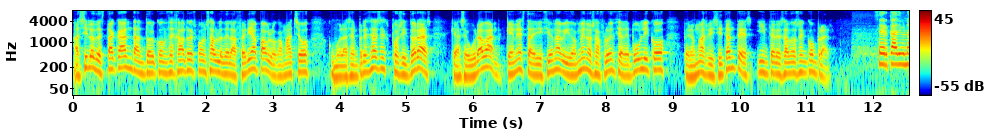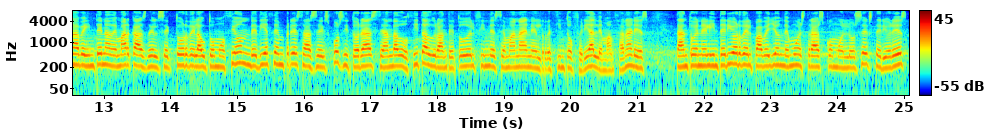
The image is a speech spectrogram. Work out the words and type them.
Así lo destacan tanto el concejal responsable de la feria, Pablo Camacho, como las empresas expositoras, que aseguraban que en esta edición ha habido menos afluencia de público, pero más visitantes interesados en comprar. Cerca de una veintena de marcas del sector de la automoción de 10 empresas expositoras se han dado cita durante todo el fin de semana en el recinto ferial de Manzanares. Tanto en el interior del pabellón de muestras como en los exteriores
